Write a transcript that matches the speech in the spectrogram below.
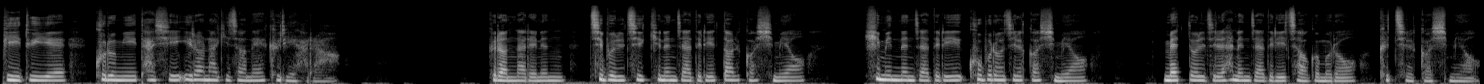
비 뒤에 구름이 다시 일어나기 전에 그리하라. 그런 날에는 집을 지키는 자들이 떨 것이며 힘 있는 자들이 구부러질 것이며 맷돌질 하는 자들이 적음으로 그칠 것이며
